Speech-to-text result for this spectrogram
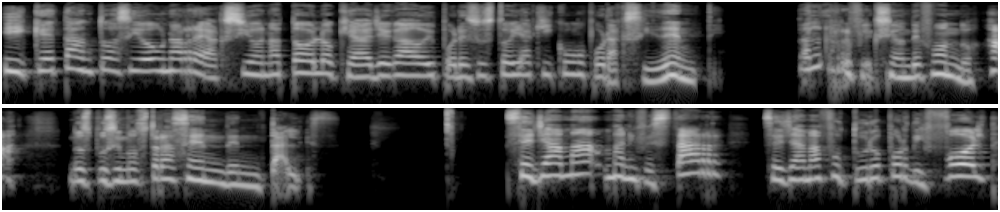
y qué tanto ha sido una reacción a todo lo que ha llegado y por eso estoy aquí como por accidente. Da la reflexión de fondo. Nos pusimos trascendentales. Se llama manifestar, se llama futuro por default,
